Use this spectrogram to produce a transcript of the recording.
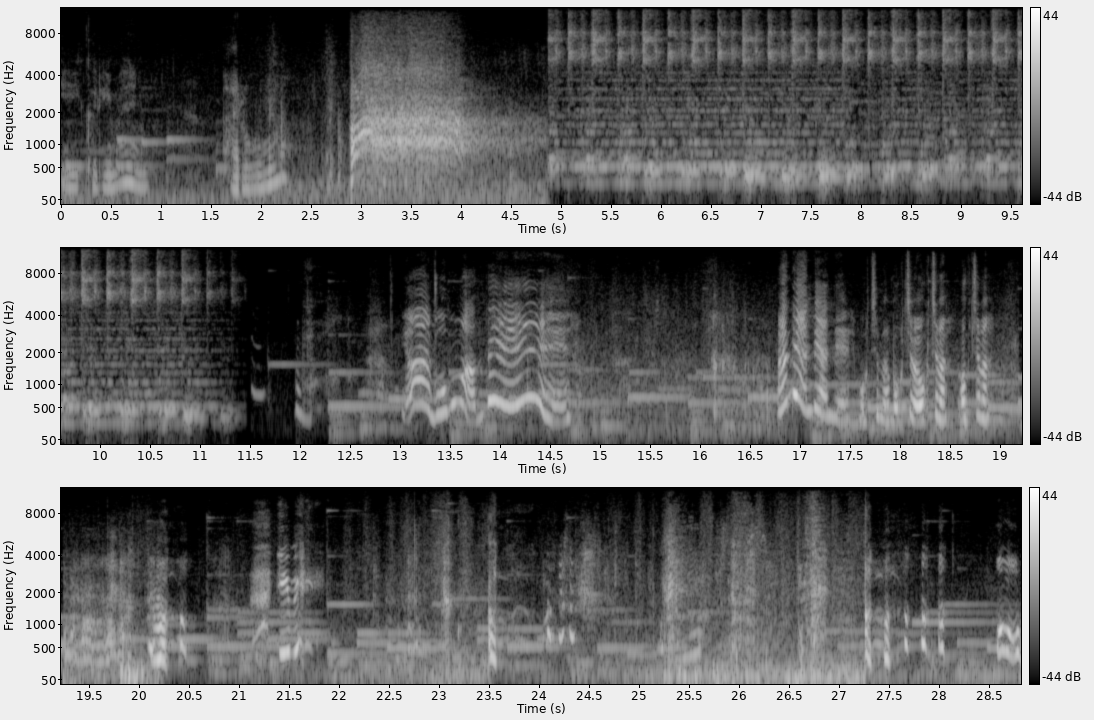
이 그림은 바로 야 먹으면 안 돼 안 돼 안 돼 안 돼 먹지 마 먹지 마 먹지 마 먹지 마 뭐 입이 어.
